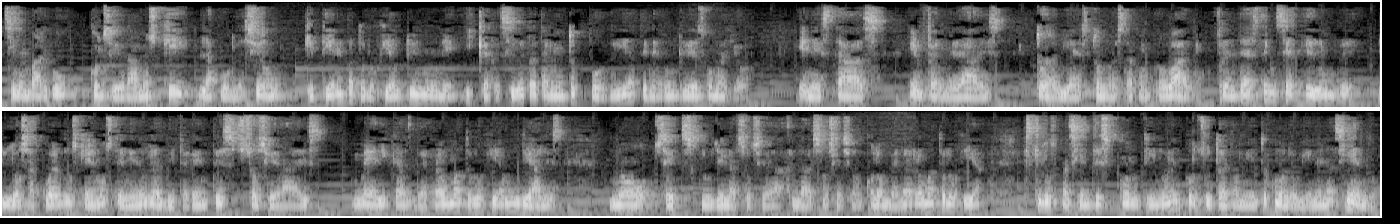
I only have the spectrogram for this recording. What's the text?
Sin embargo, consideramos que la población que tiene patología autoinmune y que recibe tratamiento podría tener un riesgo mayor en estas enfermedades. Todavía esto no está comprobado. Frente a esta incertidumbre, los acuerdos que hemos tenido las diferentes sociedades médicas de reumatología mundiales no se excluye la, sociedad, la Asociación Colombiana de Reumatología, es que los pacientes continúen con su tratamiento como lo vienen haciendo,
